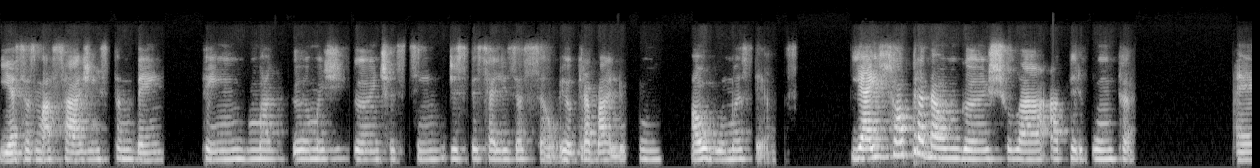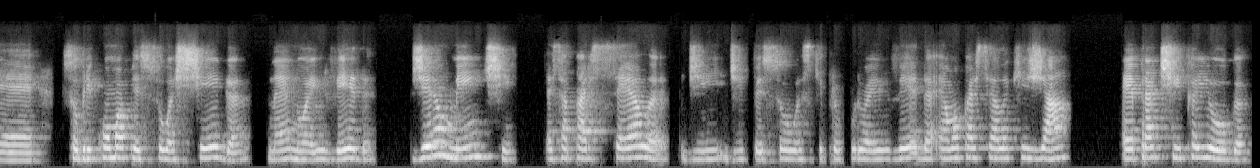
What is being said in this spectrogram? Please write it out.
E essas massagens também têm uma gama gigante assim de especialização. Eu trabalho com algumas delas. E aí, só para dar um gancho lá, a pergunta é, sobre como a pessoa chega né, no Ayurveda, geralmente essa parcela de, de pessoas que procuram o Ayurveda é uma parcela que já é, pratica yoga,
